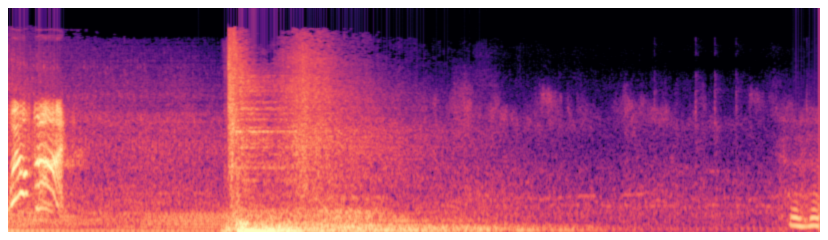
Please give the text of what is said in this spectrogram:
Well done. Mm-hmm.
